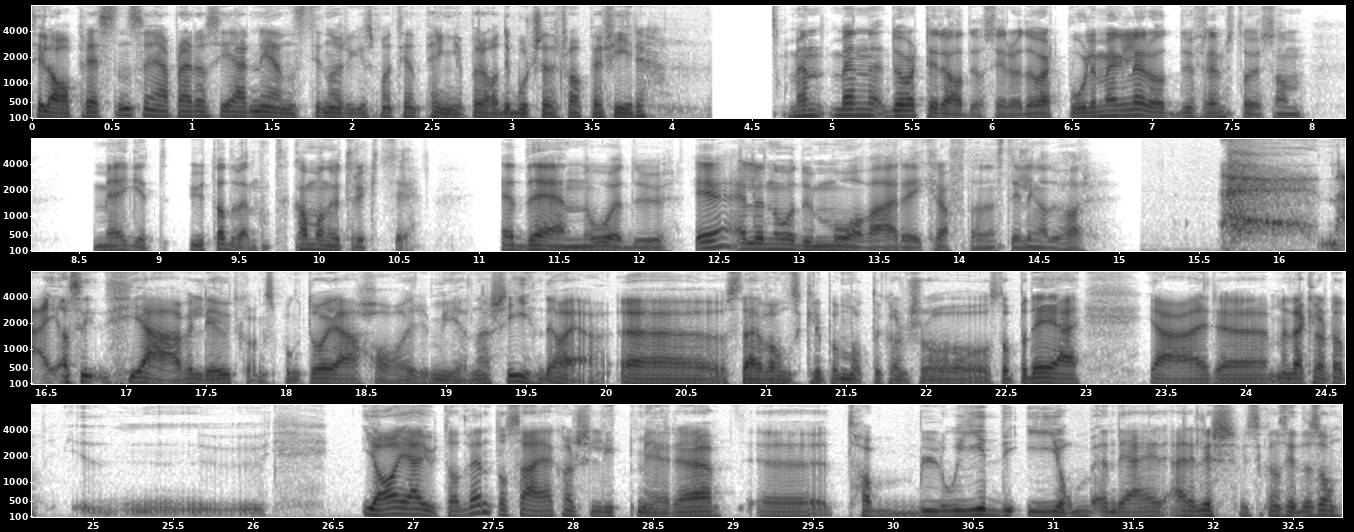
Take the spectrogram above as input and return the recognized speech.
til A-pressen, som jeg pleier å si er den eneste i Norge som har tjent penger på radio, bortsett fra P4. Men, men du har vært i radio, sier du. Du har vært boligmegler, og du fremstår jo som meget utadvendt, kan man jo trygt si. Er det noe du er, eller noe du må være i kraft av den stillinga du har? Nei, altså jeg er vel det utgangspunktet, og jeg har mye energi. Det har jeg. Uh, så det er vanskelig på en måte kanskje å stoppe det. Jeg, jeg er uh, Men det er klart at uh, Ja, jeg er utadvendt, og så er jeg kanskje litt mer eh, tabloid i jobb enn det jeg er ellers, hvis du kan si det sånn.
